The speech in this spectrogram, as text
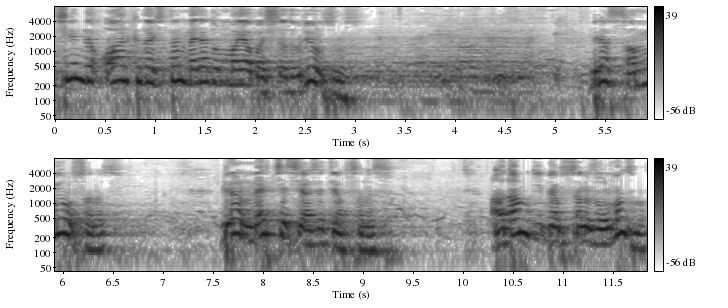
şimdi o arkadaştan medet ummaya başladı biliyor musunuz? Biraz samimi olsanız, biraz mertçe siyaset yapsanız, adam gibi yapsanız olmaz mı?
